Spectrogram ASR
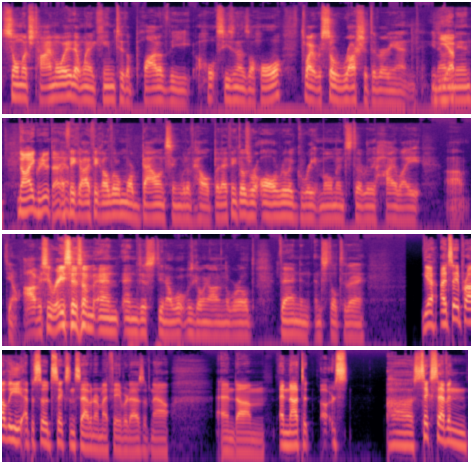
so much time away that when it came to the plot of the whole season as a whole, that's why it was so rushed at the very end. You know Yep. what I mean? no, I agree with that. I yeah. think I think a little more balancing would have helped, but I think those were all really great moments to really highlight, um, you know, obviously racism and and just you know what was going on in the world then and, and still today. Yeah, I'd say probably episode six and seven are my favorite as of now, and um and not to uh, uh six seven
